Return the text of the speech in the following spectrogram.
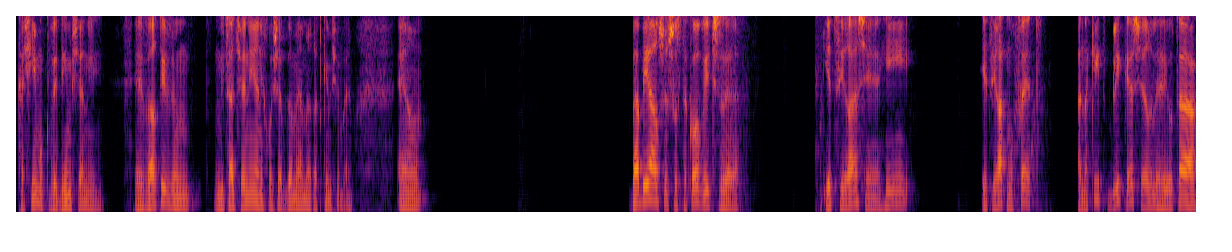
קשים או כבדים שאני העברתי, ומצד שני אני חושב גם מהמרתקים שבהם. באבי יאר של שוסטקוביץ' זה יצירה שהיא יצירת מופת ענקית בלי קשר להיותה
